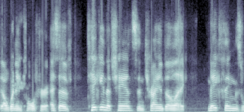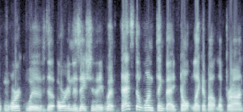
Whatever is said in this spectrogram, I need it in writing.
a winning culture instead of taking the chance and trying to like make things work with the organization that he with. That's the one thing that I don't like about LeBron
